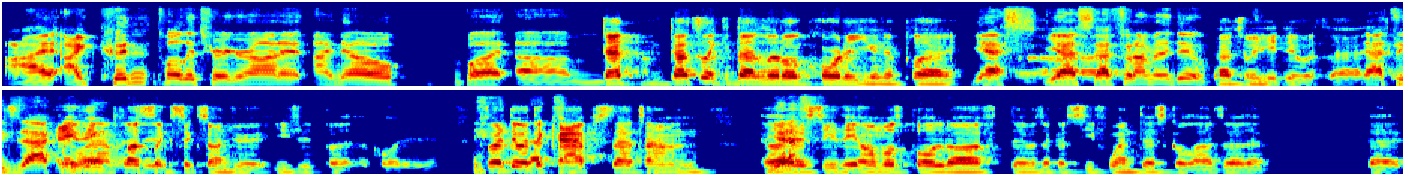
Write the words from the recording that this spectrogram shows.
I I couldn't pull the trigger on it. I know but um that that's like that little quarter unit play. Yes uh, yes that's what i'm gonna do. that's what you do with that. That's exactly anything plus like 600 you should put a quarter in. So i did with the caps that time in LAFC, yes. they almost pulled it off. There was like a cifuentes golazo that that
